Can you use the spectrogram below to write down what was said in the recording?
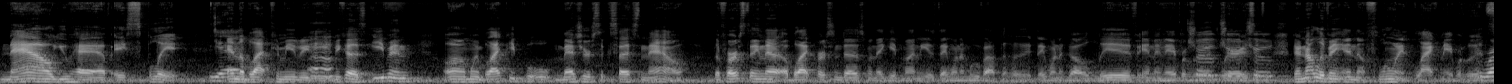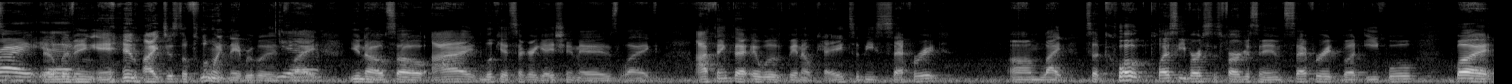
now you have a split Yeah. in the black community Uh-huh. because even um, when black people measure success now, the first thing that a black person does when they get money is they want to move out the hood. They want to go live in a neighborhood True, where true, it's true. they're not living in affluent black neighborhoods. Right, They're yeah. living in like just affluent neighborhoods. Yeah. Like you know, so I look at segregation as like I think that it would have been okay to be separate. Um, like to quote Plessy versus Ferguson, separate but equal, but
